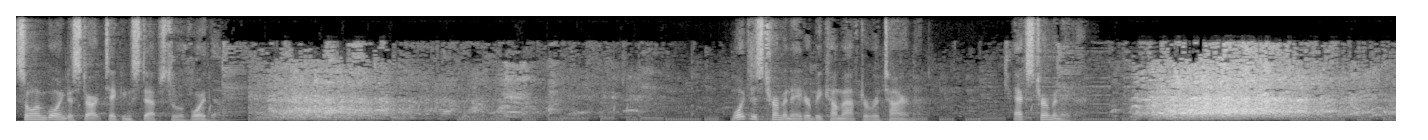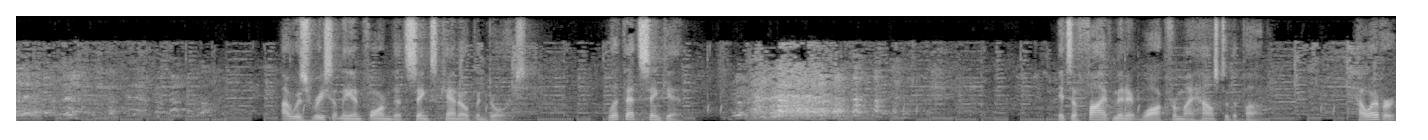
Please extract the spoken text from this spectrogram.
So I'm going to start taking steps to avoid them. What does Terminator become after retirement? Ex Terminator. I was recently informed that sinks can't open doors. Let that sink in. It's a 5 minute walk from my house to the pub. However,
